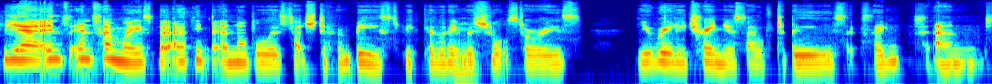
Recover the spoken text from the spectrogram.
Yeah, in in some ways, but I think that a novel is such a different beast because I think Mm. with short stories, you really train yourself to be succinct and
